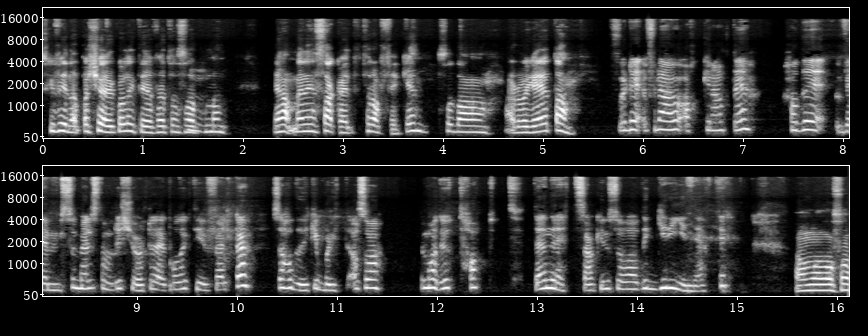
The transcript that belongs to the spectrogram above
skulle finne på å kjøre kollektivfelt og sa Mm. men, ja, men jeg snakka ikke trafikken, så da er det vel greit, da. For det, for det er jo akkurat det. Hadde hvem som helst aldri kjørt til det kollektivfeltet, så hadde det ikke blitt Altså, de hadde jo tapt den rettssaken så de hadde grinet etter. Ja, men også,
